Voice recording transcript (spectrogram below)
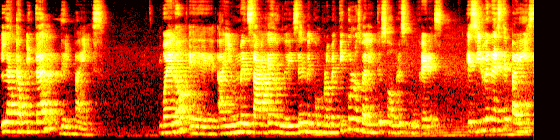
la capital del país. Bueno, eh, hay un mensaje donde dicen, me comprometí con los valientes hombres y mujeres que sirven a este país,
